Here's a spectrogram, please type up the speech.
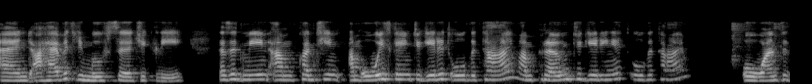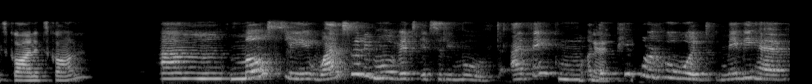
and I have it removed surgically, does it mean I'm continue I'm always going to get it all the time? I'm prone to getting it all the time, or once it's gone, it's gone. Um, mostly, once we remove it, it's removed. I think okay. the people who would maybe have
